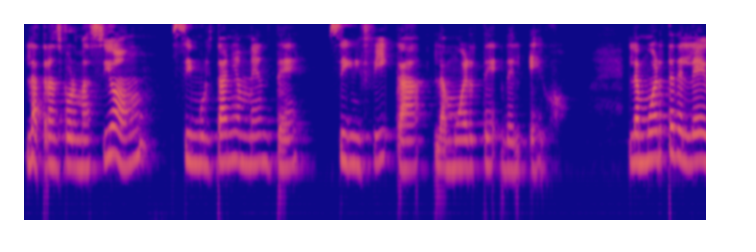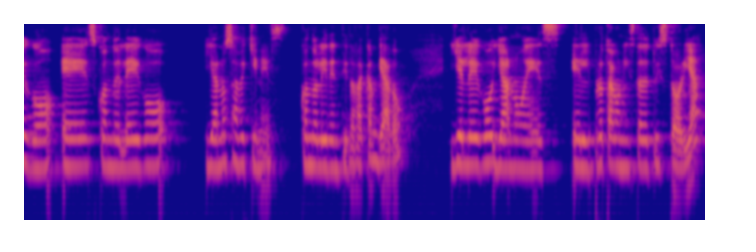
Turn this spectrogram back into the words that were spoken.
la transformación, simultáneamente significa la muerte del ego. La muerte del ego es cuando el ego ya no sabe quién es, cuando la identidad ha cambiado y el ego ya no es el protagonista de tu historia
